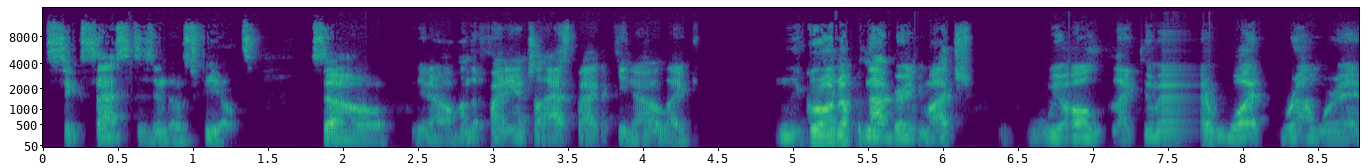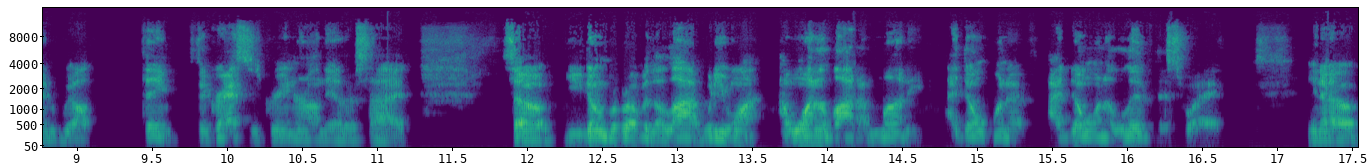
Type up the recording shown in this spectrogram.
successes in those fields. So, you know, on the financial aspect, you know, like growing up with not very much, we all like, no matter what realm we're in, we all think the grass is greener on the other side. So you don't grow up with a lot. What do you want? I want a lot of money. I don't want to, I don't want to live this way you know,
